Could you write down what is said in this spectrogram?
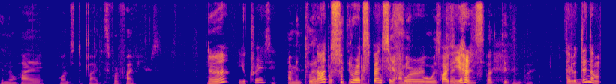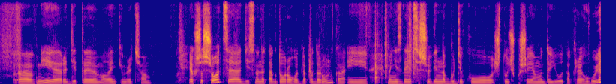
you know, I wanted to buy this for five years. Huh? You crazy? I mean, planned, Not but super didn't buy. expensive Yeah, I mean, for always five planned. years. But didn't buy. Людина е, вміє радіти маленьким речам. Якщо що, це дійсно не так дорого для подарунка, і мені здається, що він на будь-яку штучку, що я йому даю, так реагує.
